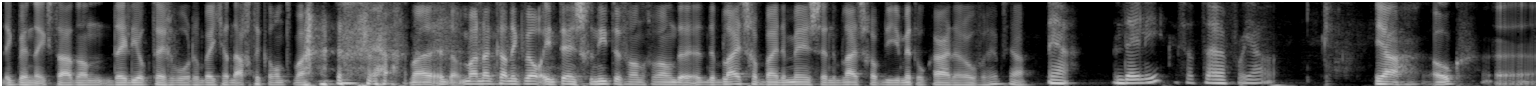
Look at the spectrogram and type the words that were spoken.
ik, ben, ik sta dan, Daily ook tegenwoordig een beetje aan de achterkant, maar, maar, eh, dan- maar dan kan ik wel intens genieten van gewoon de, de blijdschap bij de mensen en de blijdschap die je met elkaar daarover hebt. Ja. Ja, een daily, is dat eh, voor jou? Ja, ook. Eh,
